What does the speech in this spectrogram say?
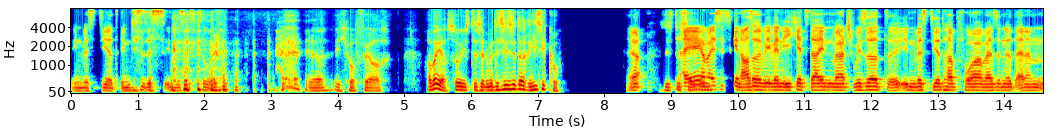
investiert in dieses, in dieses Tool. ja, ich hoffe auch. Aber ja, so ist das. ja. Das ist ja der Risiko. Ja. Das Nein, aber es ist genauso, wie wenn ich jetzt da in Merch Wizard äh, investiert habe vor, weiß ich nicht, einen,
